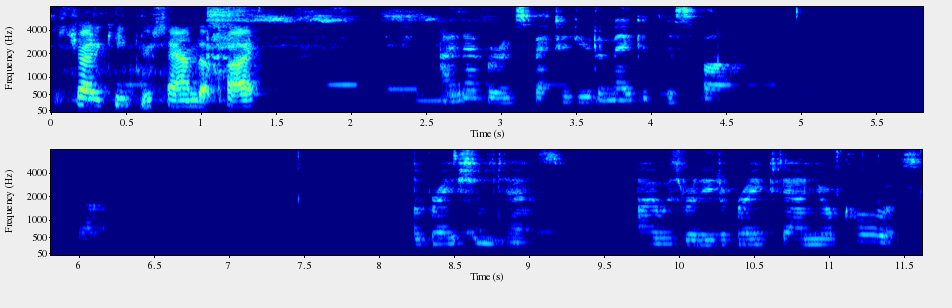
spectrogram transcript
Just try to keep your sound up high. I never expected you to make it this far. Calibration test. I was ready to break down your cores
